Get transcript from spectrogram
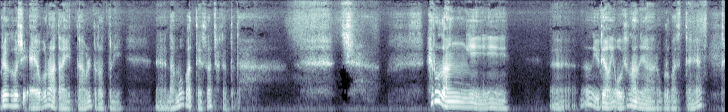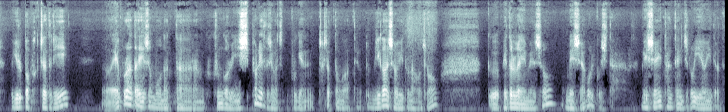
우리가 그것이 에브라다에 있다을 들었더니 나무밭에서 찾았도다. 헤롯 왕이 유대 왕이 어디서 나느냐라고 물어봤을 때그 율법 학자들이 어, 에브라다에서 뭐 났다라는 그 근거를 이 시편에서 제가 보기에는 찾았던 것 같아요. 또 미가 저희도 나오죠. 그 베들레헴에서 메시아가 올 것이다. 메시아의 탄생지로 예언이 되었다.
